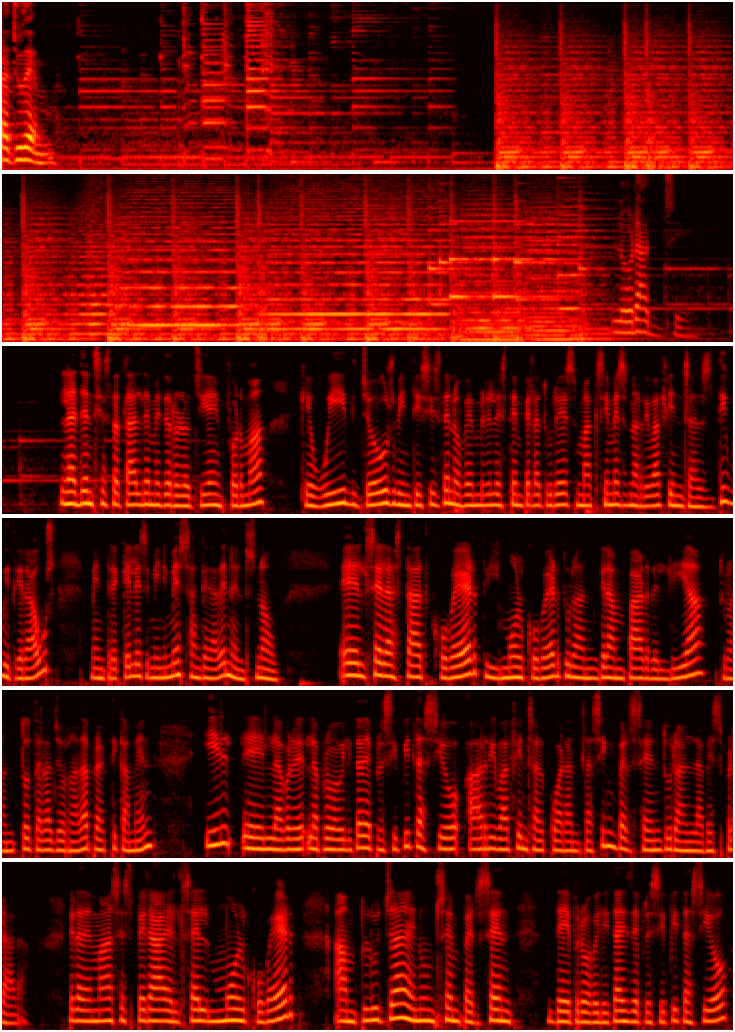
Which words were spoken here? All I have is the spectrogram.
t'ajudem. L'oratge. L'Agència Estatal de Meteorologia informa que avui, dijous 26 de novembre, les temperatures màximes han arribat fins als 18 graus, mentre que les mínimes s'han quedat en els 9. El cel ha estat cobert i molt cobert durant gran part del dia, durant tota la jornada pràcticament, i eh, la, la probabilitat de precipitació ha arribat fins al 45% durant la vesprada. Per demà s'espera el cel molt cobert, amb pluja en un 100% de probabilitats de precipitació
